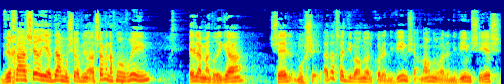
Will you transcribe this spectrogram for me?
וכאשר ידע משה רבינו, עכשיו אנחנו עוברים אל המדרגה של משה. עד עכשיו דיברנו על כל הנביאים, שאמרנו על הנביאים שיש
